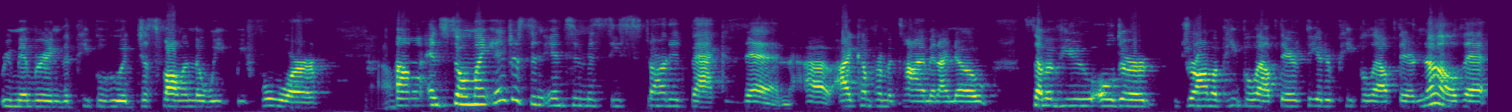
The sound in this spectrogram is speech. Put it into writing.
remembering the people who had just fallen the week before. Uh, and so my interest in intimacy started back then. Uh, I come from a time, and I know some of you older drama people out there, theater people out there know that,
